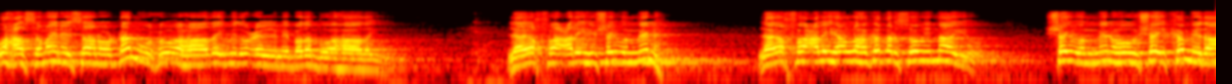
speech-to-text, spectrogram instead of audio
waxaad samaynaysaan oo dhan wuxuu ahaaday mid u cilmi badan buu ahaaday. Laa yakhfaa calayhi shayun minh laa yakhfaa calayhi allah ka qarsoomi maayo. Shayun minhu shay ka mida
